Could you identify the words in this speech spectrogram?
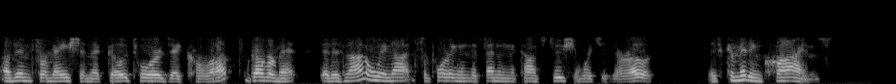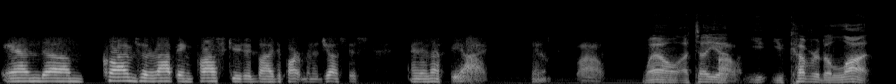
of information that go towards a corrupt government that is not only not supporting and defending the Constitution, which is their oath, is committing crimes and um, crimes that are not being prosecuted by Department of Justice and an FBI. You know. Wow. Well, I tell you, wow. you, you covered a lot.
